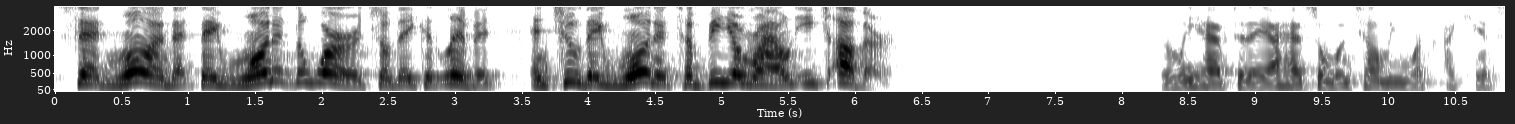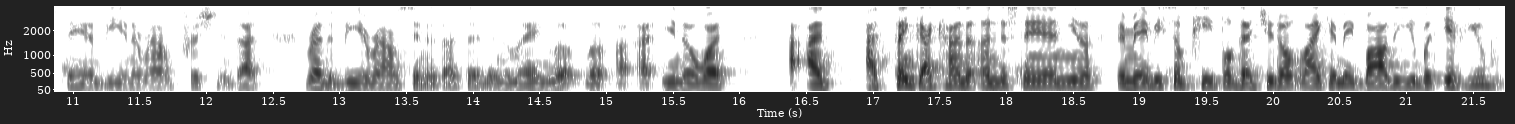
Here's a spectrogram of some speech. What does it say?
said one, that they wanted the word so they could live it, and two, they wanted to be around each other. And we have today, I had someone tell me once, I can't stand being around Christians. I'd rather be around sinners. I said to them, hey, look, look, I, I, you know what? I, I think I kind of understand, you know, there may be some people that you don't like, it may bother you, but if you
